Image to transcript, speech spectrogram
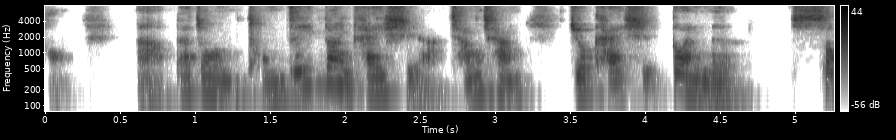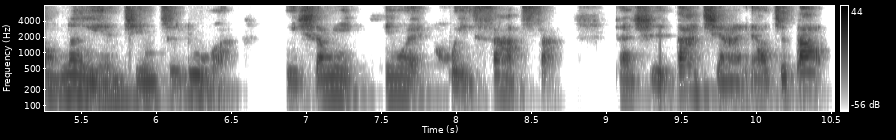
好啊，大众从这一段开始啊，常常就开始断了诵楞严经之路啊。为什么？因为毁煞煞。但是大家要知道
